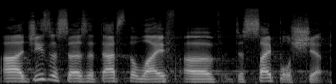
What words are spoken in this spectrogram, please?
Uh, Jesus says that that's the life of discipleship.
